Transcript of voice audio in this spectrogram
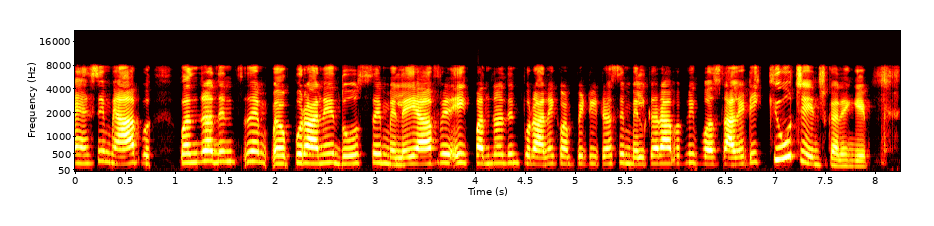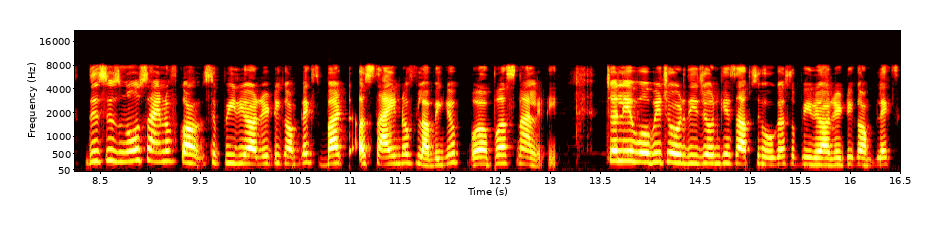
ऐसे में आप पंद्रह दिन से पुराने दोस्त से मिले या फिर एक पंद्रह दिन पुराने कॉम्पिटिटर से मिलकर आप अपनी पर्सनैलिटी क्यों चेंज करेंगे? This is no sign of superiority complex but a sign of loving your personality चलिए वो भी छोड़ दीजिए, उनके हिसाब से होगा सुपीरियोरिटी कॉम्प्लेक्स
